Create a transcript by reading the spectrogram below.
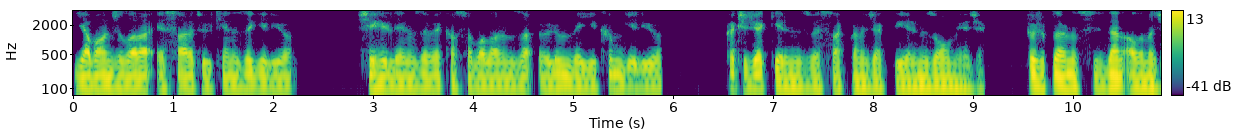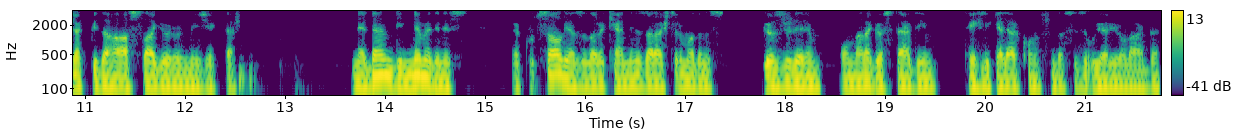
Yabancılara esaret ülkenize geliyor. Şehirlerinize ve kasabalarınıza ölüm ve yıkım geliyor. Kaçacak yeriniz ve saklanacak bir yeriniz olmayacak. Çocuklarınız sizden alınacak bir daha asla görülmeyecekler. Neden dinlemediniz ve kutsal yazıları kendiniz araştırmadınız? Gözcülerim onlara gösterdiğim tehlikeler konusunda sizi uyarıyorlardı.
